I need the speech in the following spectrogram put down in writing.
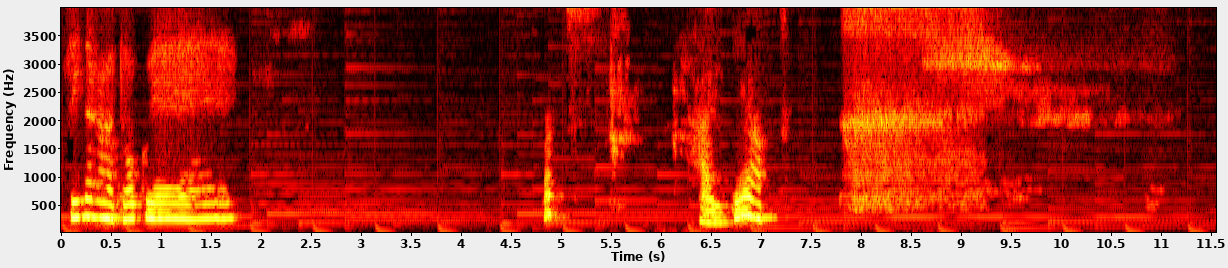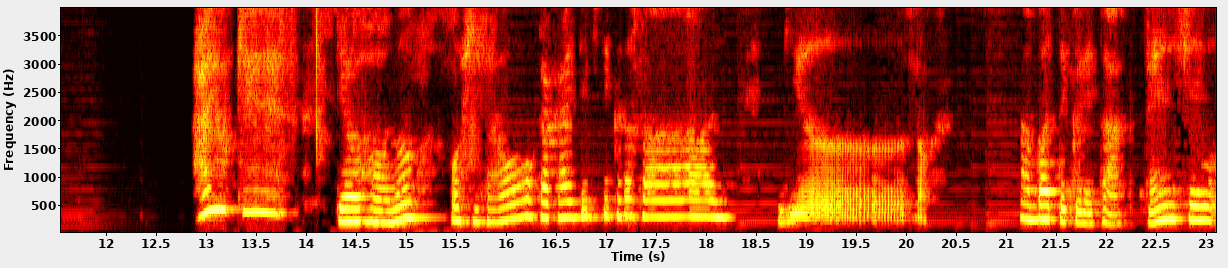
吸いながら遠くへ。タッチ。吐いてアップ。はい、OK です。両方のお膝を抱えてきてください。ぎゅーっと。頑張ってくれた全身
